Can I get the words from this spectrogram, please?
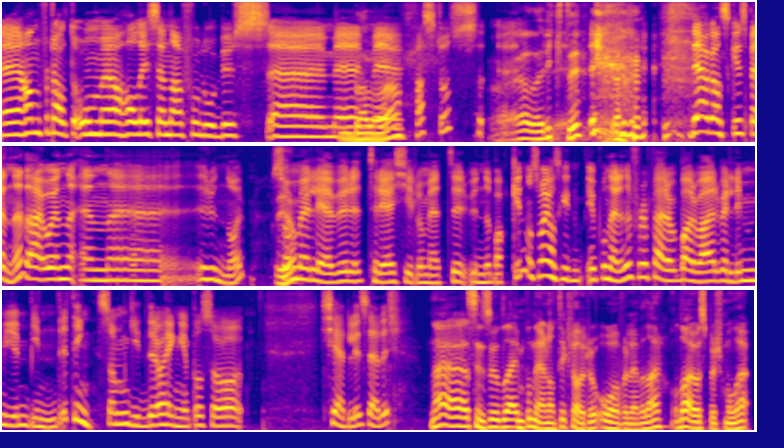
Eh, han fortalte om Halicenafolobus eh, med, Bla, bla, bla. med fastos. Ja, det er riktig. Det er ganske spennende. Det er jo en, en eh, rundorm som Ja. lever tre kilometer under bakken, og som er ganske imponerende, for det pleier å bare være veldig mye mindre ting som gidder å henge på så kjedelige steder. Nei, jeg synes jo Det er imponerende at de klarer å overleve der. Og da er jo spørsmålet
